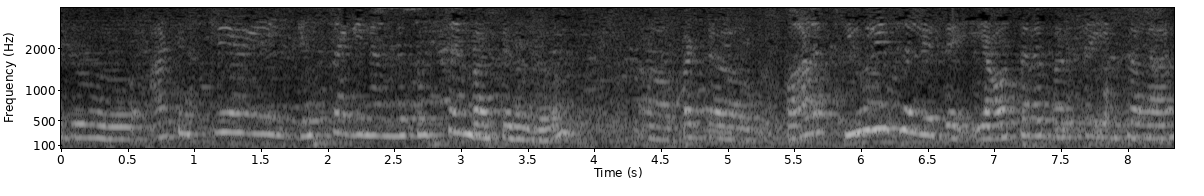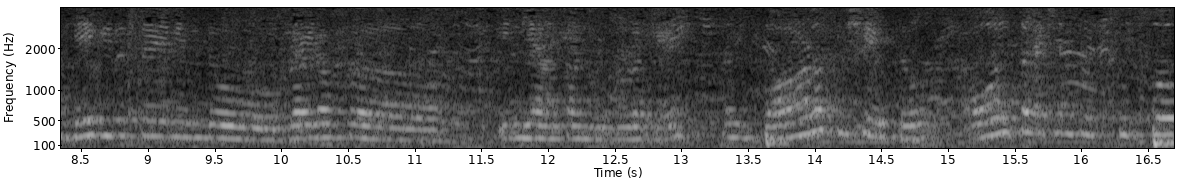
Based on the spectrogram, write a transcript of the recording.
ಇದು ಆರ್ಟಿಸ್ಟ್ರಿ ಆಗಿ ಗೆಸ್ಟ್ ಆಗಿ ನಾನು ಫಸ್ಟ್ ಟೈಮ್ ಬರ್ತಿರೋದು. ಬಟ್ ಬಹಳ ಕ್ಯೂರಿಯಸ್ ಅಲ್ಲಿದ್ದೆ. ಯಾವ ತರ ಬರುತ್ತೆ ಈ ಸಲ? ಹೇಗಿರುತ್ತೆ ನಿಮ್ದು ಬ್ರೈಡ್ ಆಫ್ ಇಂಡಿಯಾ ಅಂತ ಅಂದ್ಬಿಟ್ಟು ನನ್ಗೆ ಬಹಳ ಖುಷಿ ಆಯ್ತು. ಆಲ್ ಕಲೆಕ್ಷನ್ಸ್ ಸೂಪರ್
